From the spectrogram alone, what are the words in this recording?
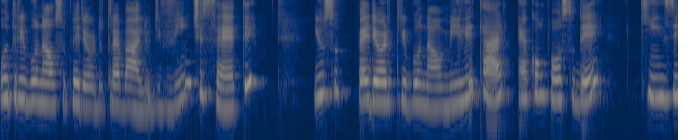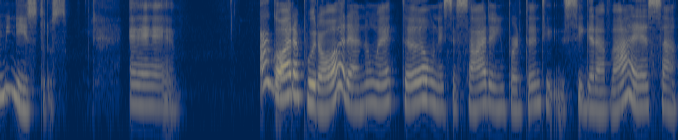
o Tribunal Superior do Trabalho de 27 e o Superior Tribunal Militar é composto de 15 ministros. É, agora, por hora, não é tão necessário e importante se gravar essa,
